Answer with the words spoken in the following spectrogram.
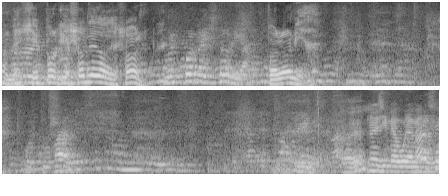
Hombre, sí, porque son de donde son. No es por la historia. Polonia. Portugal. ¿Eh? No sé si mi abuela me Ah, sí,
